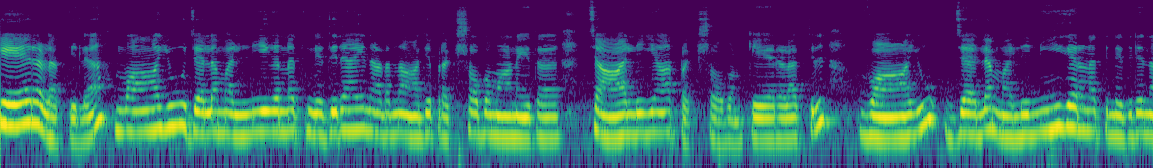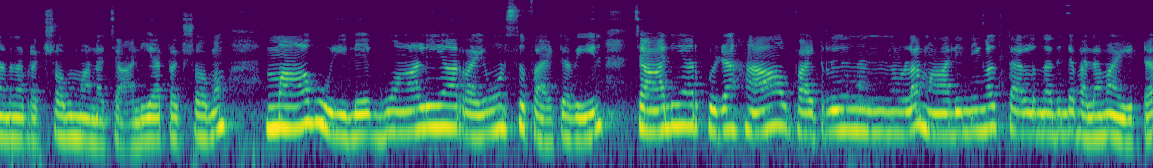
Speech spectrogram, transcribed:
കേരളത്തിൽ വായു ജല മലിനീകരണത്തിനെതിരായി നടന്ന ആദ്യ പ്രക്ഷോഭമാണ് ഇത് ചാലിയാർ പ്രക്ഷോഭം. കേരളത്തിൽ വായു ജല മലിനീകരണത്തിനെതിരെ നടന്ന പ്രക്ഷോഭമാണ് ചാലിയാർ പ്രക്ഷോഭം. മാവൂരിലെ ഗ്വാളിയാർ റയോൺസ് ഫാക്ടറിയിൽ ചാലിയാർ പുഴ ആ ഫാക്ടറിയിൽ നിന്നുള്ള മാലിന്യങ്ങൾ തള്ളുന്നതിന്റെ ഫലമായിട്ട്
